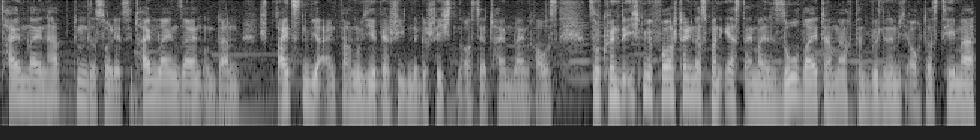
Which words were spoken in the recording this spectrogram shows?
Timeline hatten, das soll jetzt die Timeline sein und dann spreizen wir einfach nur hier verschiedene Geschichten aus der Timeline raus. So könnte ich ich mir vorstellen, dass man erst einmal so weitermacht, dann würde nämlich auch das Thema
